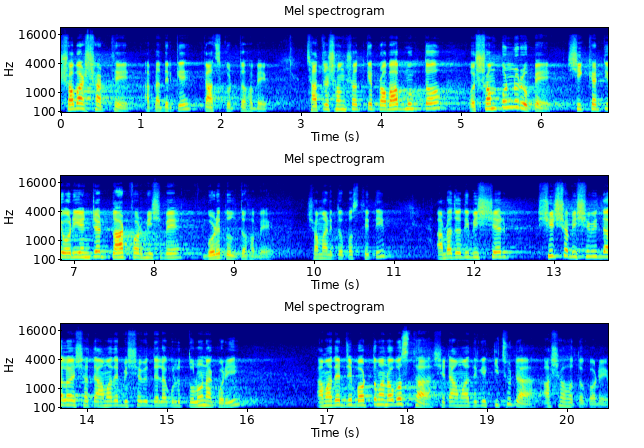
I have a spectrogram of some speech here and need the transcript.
সবার স্বার্থে আপনাদেরকে কাজ করতে হবে। ছাত্র সংসদকে প্রভাবমুক্ত ও সম্পূর্ণরূপে শিক্ষার্থী ওরিয়েন্টেড প্ল্যাটফর্ম হিসেবে গড়ে তুলতে হবে। সম্মানিত উপস্থিতি, আমরা যদি বিশ্বের শীর্ষ বিশ্ববিদ্যালয়ের সাথে আমাদের বিশ্ববিদ্যালয়গুলো তুলনা করি, আমাদের যে বর্তমান অবস্থা, সেটা আমাদেরকে কিছুটা আশাহত করে।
